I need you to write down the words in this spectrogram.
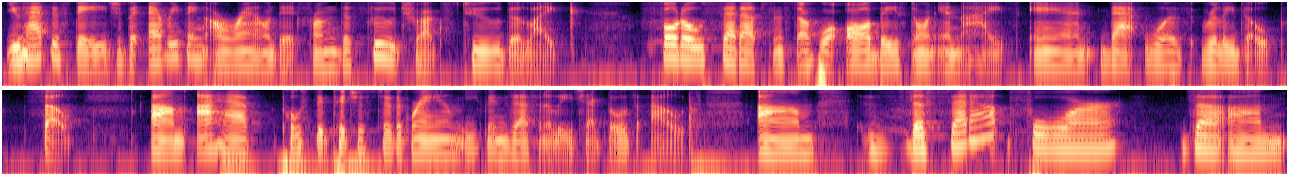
you had the stage, but everything around it, from the food trucks to the like photo setups and stuff, were all based on In the Heights, and that was really dope. So um, I have posted pictures to the gram. You can definitely check those out. Um, the setup for the um,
